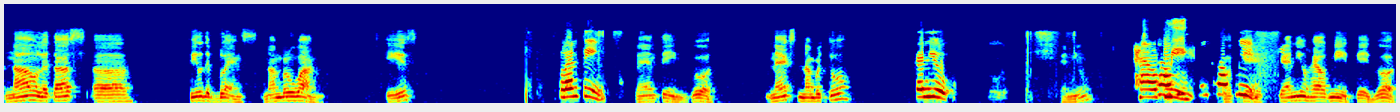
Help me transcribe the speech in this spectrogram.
Now let us uh, fill the blanks. Number one is Planting. planting. Good. Next, number two, Can you can you? Help me. Can you help me Okay. Can you help me? Okay, good.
